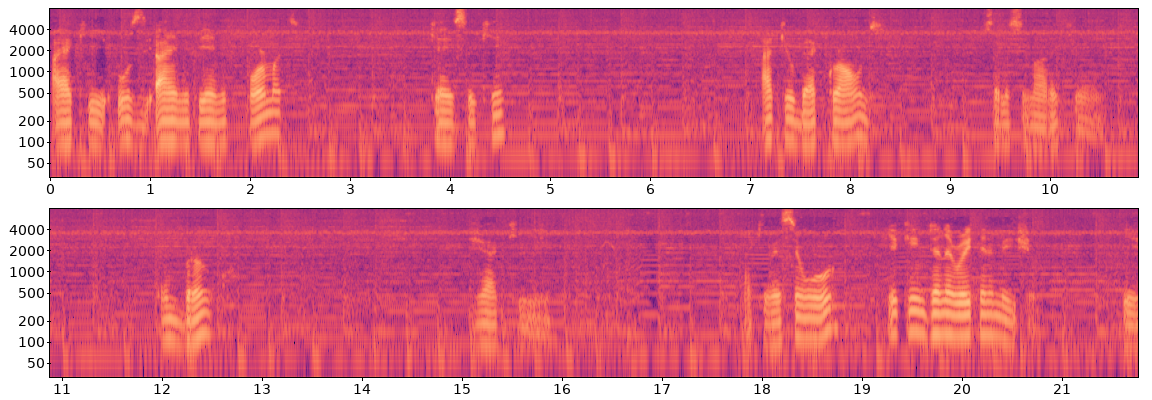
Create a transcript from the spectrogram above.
Aí aqui use AMPM Format, que é esse aqui. Aqui o background. Selecionar aqui um, um branco já que aqui vai ser o ouro e aqui em Generate Animation. E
